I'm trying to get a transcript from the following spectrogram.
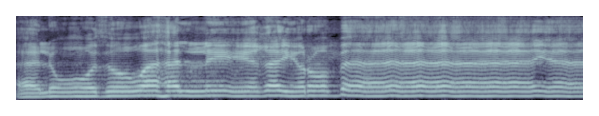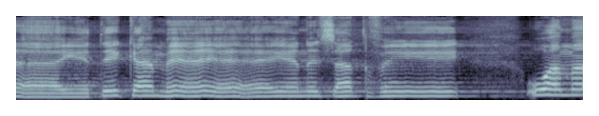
ألوذ وهل لي غير بيتك من سقفي وما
